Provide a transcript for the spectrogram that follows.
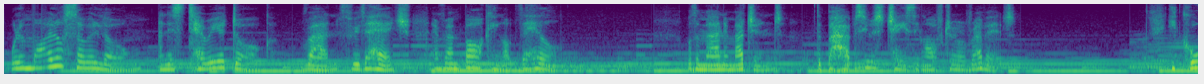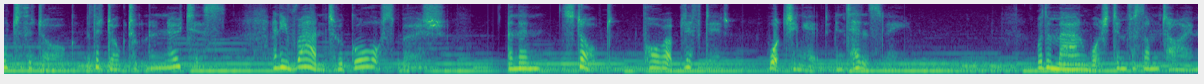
Well, a mile or so along, and his terrier dog ran through the hedge and ran barking up the hill. Well, the man imagined that perhaps he was chasing after a rabbit. He called to the dog, but the dog took no notice, and he ran to a gorse bush and then stopped paw uplifted, watching it intensely. Well, the man watched him for some time,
